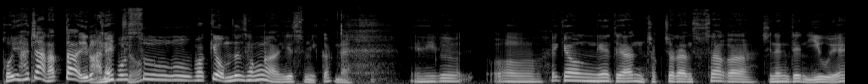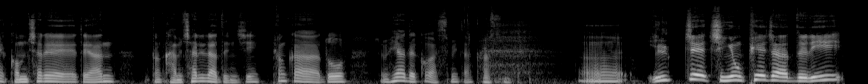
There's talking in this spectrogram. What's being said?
거의 하지 않았다 이렇게 볼 수밖에 없는 상황 아니겠습니까? 네. 예, 이거 어, 해경에 대한 적절한 수사가 진행된 이후에 검찰에 대한 어떤 감찰이라든지 평가도 좀 해야 될 것 같습니다. 그렇습니다. 어, 일제 징용 피해자들이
